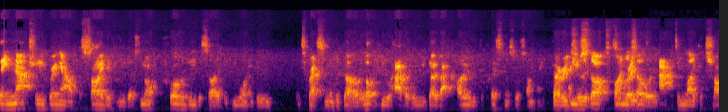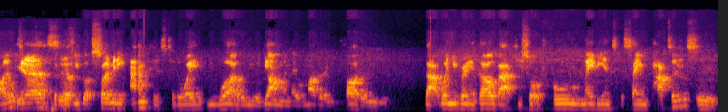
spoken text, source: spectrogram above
they naturally bring out a side of you that's not probably the side that you want to be expressing with a girl. A lot of you will have it when you go back home for Christmas or something, Very and you start to find yourself point. acting like a child Yes, because yeah. you've got so many anchors to the way that you were when you were young and they were mothering and fathering you that when you bring a girl back, you sort of fall maybe into the same patterns. Mm.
